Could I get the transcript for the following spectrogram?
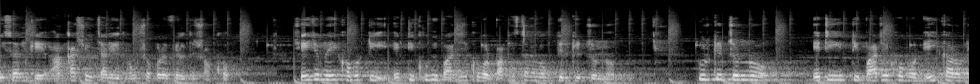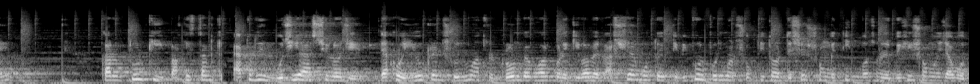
মিসাইলকে আকাশেই চালিয়ে ধ্বংস করে ফেলতে সক্ষম। সেই জন্য এই খবরটি একটি খুবই বাজে খবর পাকিস্তান এবং তুর্কির জন্য। তুর্কির জন্য এটি একটি বাজে খবর এই কারণে, কারণ তুর্কি পাকিস্তানকে এতদিন বুঝিয়ে আসছিল যে, দেখো, ইউক্রেন শুধুমাত্র ড্রোন ব্যবহার করে কীভাবে রাশিয়ার মতো একটি বিপুল পরিমাণ শক্তিধর দেশের সঙ্গে তিন বছরের বেশি সময় যাবৎ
